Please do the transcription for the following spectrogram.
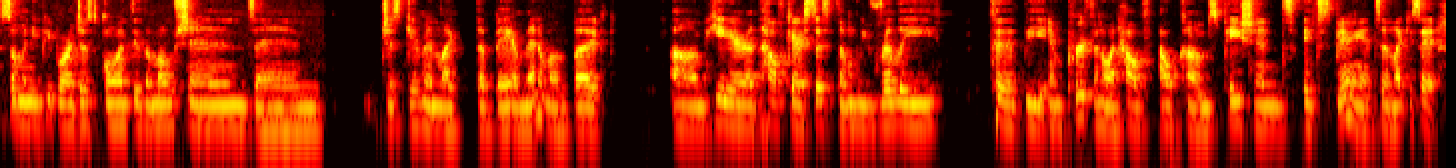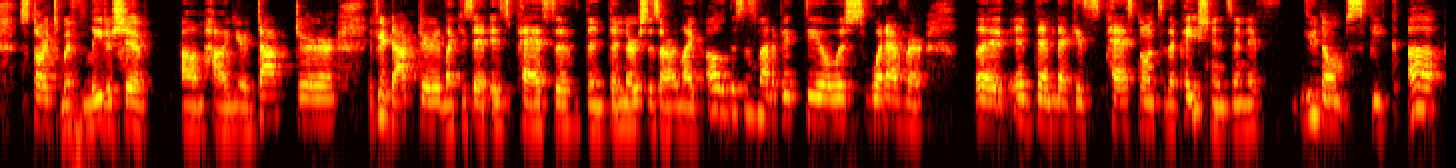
So many people are just going through the motions and just giving like the bare minimum. But um, here, at the healthcare system, we really could be improving on health outcomes patients experience. And like you said, starts with leadership, um, how your doctor, if your doctor, like you said, is passive, then the nurses are like, oh, this is not a big deal, it's whatever. But and then that gets passed on to the patients. And if you don't speak up,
